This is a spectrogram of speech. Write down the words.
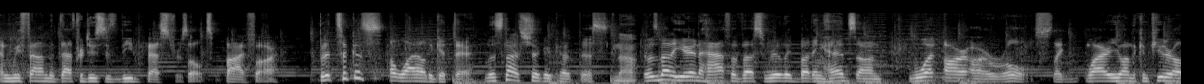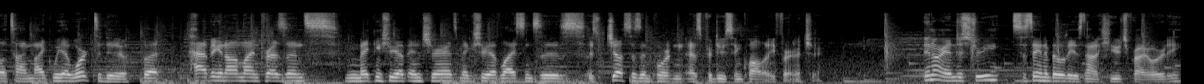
And we found that that produces the best results by far. But it took us a while to get there. Let's not sugarcoat this. No. It was about a year and a half of us really butting heads on what are our roles. Like, why are you on the computer all the time, Mike? We have work to do. But having an online presence, making sure you have insurance, making sure you have licenses is just as important as producing quality furniture. In our industry, sustainability is not a huge priority.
